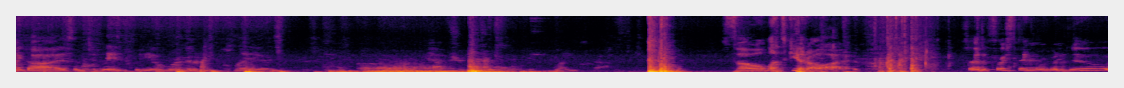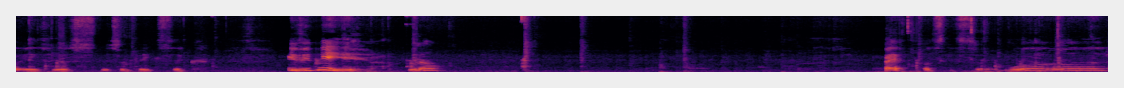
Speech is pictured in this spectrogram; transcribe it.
Hi guys, in today's video we're going to be playing uh, Capture the Minecraft. So let's get on. So the first thing we're going to do is just do some basic PvP, you know? Alright, let's get some wood.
